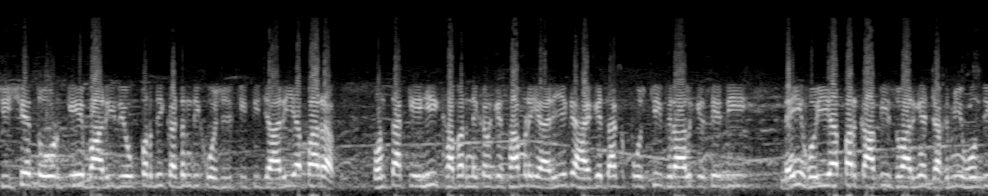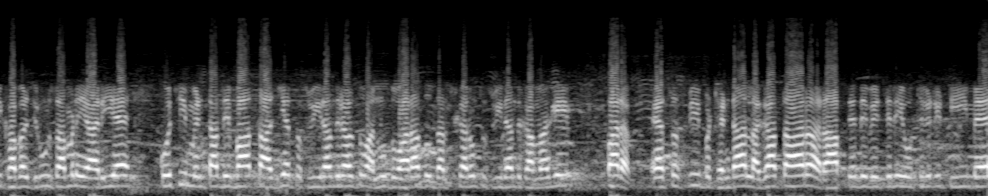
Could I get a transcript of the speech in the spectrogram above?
ਸ਼ੀਸ਼ੇ ਤੋੜ ਕੇ ਬਾਰੀ ਦੇ ਉੱਪਰ ਦੀ ਕੱਢਣ ਦੀ ਕੋਸ਼ਿਸ਼ ਕੀਤੀ ਜਾ ਰਹੀ ਹੈ, ਪਰ ਹੁਣ ਤੱਕ ਇਹੀ ਖਬਰ ਨਿਕਲ ਕੇ ਸਾਹਮਣੇ ਆ ਰਹੀ ਹੈ ਕਿ ਹਜੇ ਤੱਕ ਪੁਸ਼ਟੀ ਫਿਲਹਾਲ ਕਿਸੇ ਦੀ ਨਹੀਂ ਹੋਈ ਹੈ ਪਰ ਕਾਫੀ ਸਵਾਰੀਆਂ ਜ਼ਖਮੀ ਹੋਣ ਦੀ ਖਬਰ ਜ਼ਰੂਰ ਸਾਹਮਣੇ ਆ ਰਹੀ ਹੈ। ਕੁਝ ਹੀ ਮਿੰਟਾਂ ਦੇ ਬਾਅਦ ਤਾਜ਼ੀਆਂ ਤਸਵੀਰਾਂ ਦੇ ਨਾਲ ਤੁਹਾਨੂੰ ਦੁਬਾਰਾ ਤੋਂ ਦਰਸ਼ਕਾਂ ਨੂੰ ਤਸਵੀਰਾਂ ਦਿਖਾਵਾਂਗੇ। ਪਰ ਐਸਐਸਪੀ ਬਠਿੰਡਾ ਲਗਾਤਾਰ ਰਾਬਤੇ ਦੇ ਵਿੱਚ ਨੇ, ਉੱਥੇ ਜਿਹੜੀ ਟੀਮ ਹੈ,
